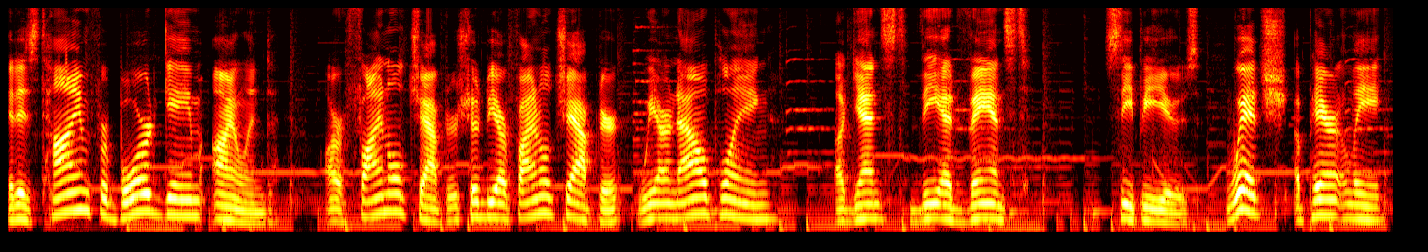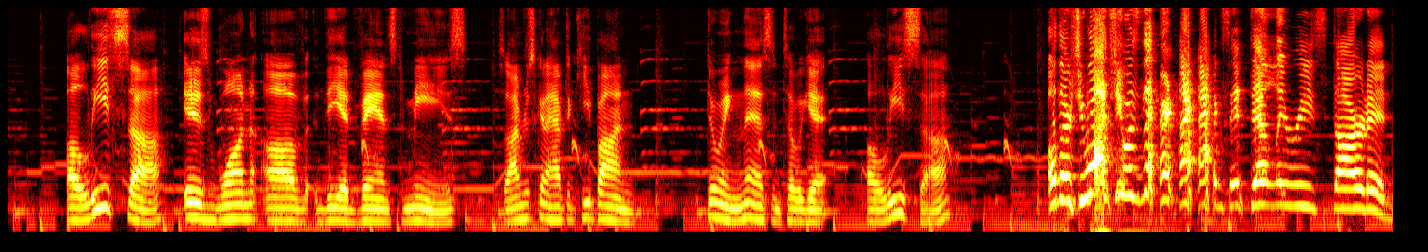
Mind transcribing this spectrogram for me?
It is time for Board Game Island. Our final chapter should be our final chapter. We are now playing against the advanced CPUs, which apparently Elisa is one of the advanced Miis. So I'm just gonna have to keep on doing this until we get Elisa. Oh, there she was! She was there and I accidentally restarted!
